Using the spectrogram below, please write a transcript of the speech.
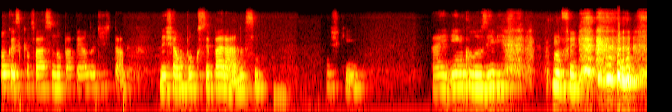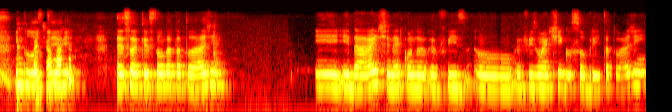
coisa que eu faço no papel no digital. Deixar um pouco separado, assim. Acho que Aí, inclusive, não sei. inclusive, essa questão da tatuagem e, e, da arte, né? Quando eu fiz um, eu fiz um artigo sobre tatuagem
